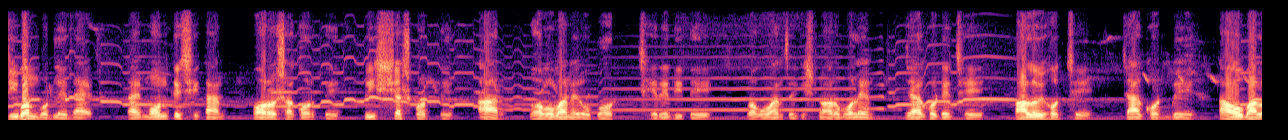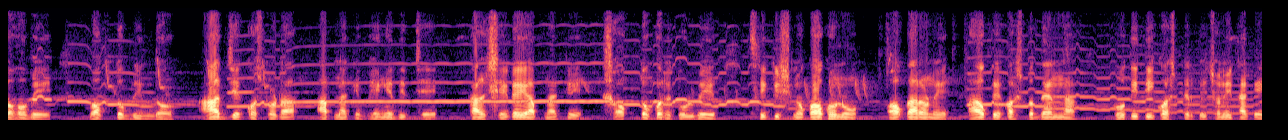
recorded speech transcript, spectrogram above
জীবন বদলে দেয়। তাই মনকে শেখান ভরসা করতে, বিশ্বাস করতে, আর ভগবানের উপর ছেড়ে দিতে। ভগবান শ্রীকৃষ্ণ আরও বলেন, যা ঘটেছে ভালোই হচ্ছে, যা ঘটবে তাও ভালো হবে। ভক্তবৃন্দ, আজ যে কষ্টটা আপনাকে ভেঙে দিচ্ছে, কাল সেটাই আপনাকে শক্ত করে তুলবে। শ্রীকৃষ্ণ কখনো অকারণে কাউকে কষ্ট দেন না। প্রতিটি কষ্টের পেছনেই থাকে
